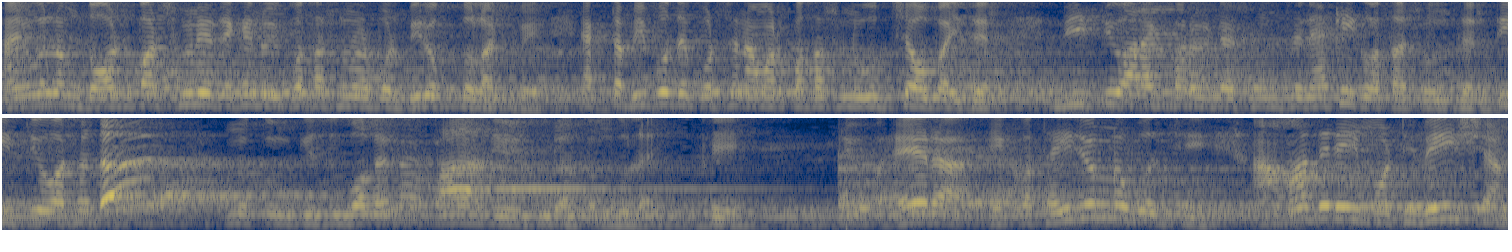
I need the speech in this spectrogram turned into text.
আমি বললাম দশ বার শুনে দেখেন ওই কথা শোনার পর বিরক্ত লাগবে। একটা বিপদে পড়ছেন আমার কথা শুনে উৎসাহ পাইছেন। দ্বিতীয় আরেকবার ওইটা শুনছেন একই কথা শুনছেন। তৃতীয় শুনে, নতুন কিছু বলে না ওই পুরাতন গুলাই ঠিক প্রিয় ভাইয়েরা, এই কথাই জন্য বলছি, আমাদের এই মোটিভেশন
